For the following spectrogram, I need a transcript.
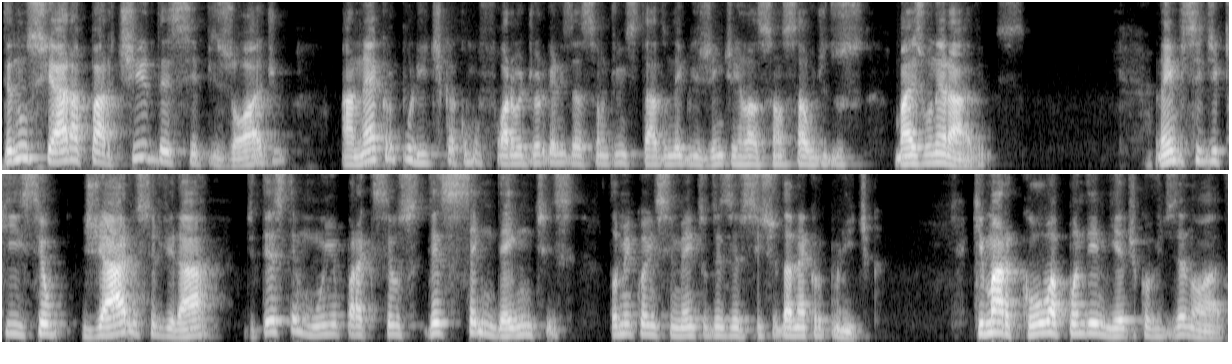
Denunciar a partir desse episódio a necropolítica como forma de organização de um Estado negligente em relação à saúde dos mais vulneráveis. Lembre-se de que seu diário servirá de testemunho para que seus descendentes tomem conhecimento do exercício da necropolítica, que marcou a pandemia de Covid-19.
